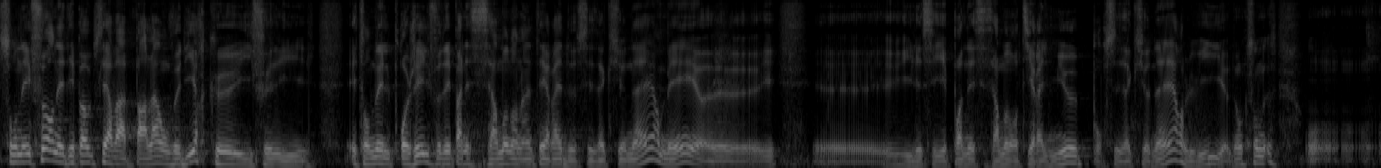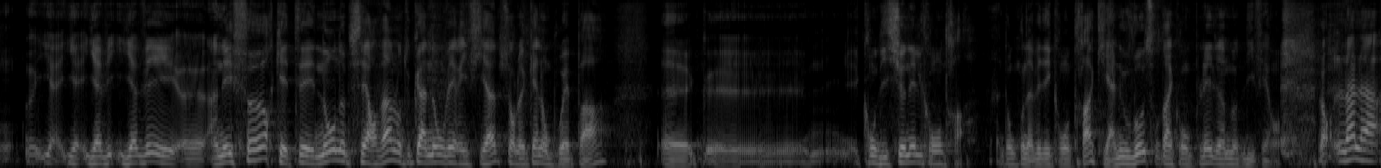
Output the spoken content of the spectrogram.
son effort n'était pas observable. Par là, on veut dire qu'étant donné le projet, il ne faisait pas nécessairement dans l'intérêt de ses actionnaires, mais euh, euh, il n'essayait pas nécessairement d'en tirer le mieux pour ses actionnaires, lui. Il y, avait euh, un effort qui était non observable, en tout cas non vérifiable, sur lequel on ne pouvait pas conditionner le contrat. Donc on avait des contrats qui à nouveau sont incomplets d'un mode différent. Alors là, là,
